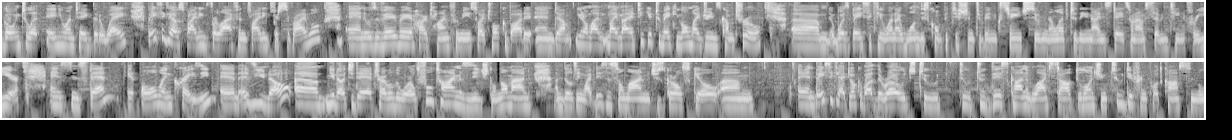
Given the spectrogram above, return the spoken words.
going to let anyone take that away. Basically, I was fighting for life and fighting for survival, and it was a very, very hard time for me. So I talk about it, and um, you know, my, my, my ticket to make making all my dreams come true um, was basically when I won this competition to be an exchange student and left to the United States when I was 17 for a year. And since then, it all went crazy. And as you know, um, you know, today I travel the world full time as a digital nomad. I'm building my business online, which is Girl Skill. Um, and basically i talk about the road to to to this kind of lifestyle to launching two different podcasts in the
